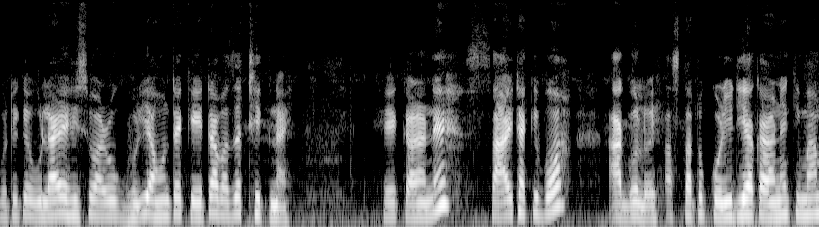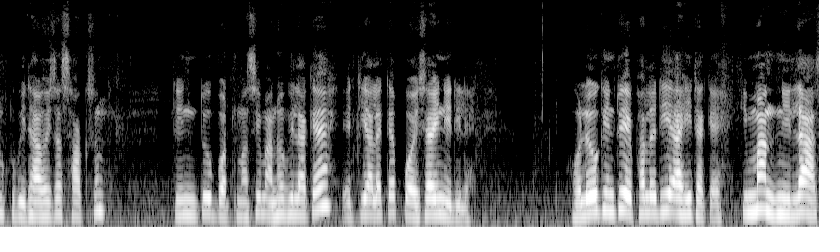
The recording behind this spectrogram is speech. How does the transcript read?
গতিকে ওলাই আহিছোঁ আৰু ঘূৰি আহোঁতে কেইটা বাজে ঠিক নাই। সেইকাৰণে চাই থাকিব আগলৈ। ৰাস্তাটো কৰি দিয়াৰ কাৰণে কিমান সুবিধা হৈছে চাওকচোন। কিন্তু বদমাচি মানুহবিলাকে এতিয়ালৈকে পইচাই নিদিলে। হ'লেও কিন্তু এইফালেদি আহি থাকে। কিমান নীলাজ।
